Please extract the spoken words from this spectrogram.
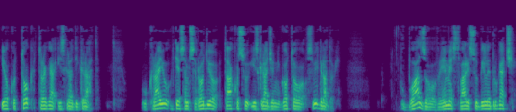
i oko tog trga izgradi grad. U kraju gdje sam se rodio, tako su izgrađeni gotovo svi gradovi. U Boazovo vrijeme stvari su bile drugačije.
